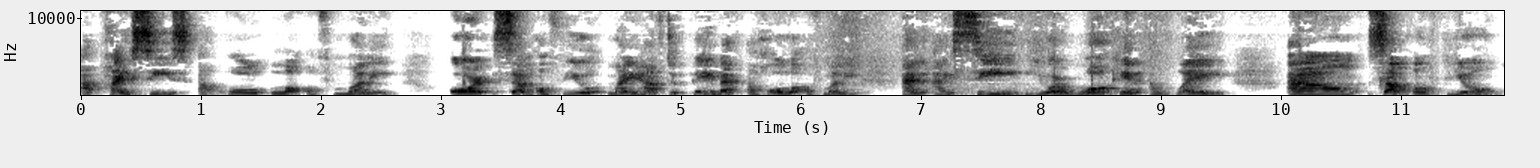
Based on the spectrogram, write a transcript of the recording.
a Pisces a whole lot of money or some of you might have to pay back a whole lot of money and I see you are walking away. Um, some of you,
